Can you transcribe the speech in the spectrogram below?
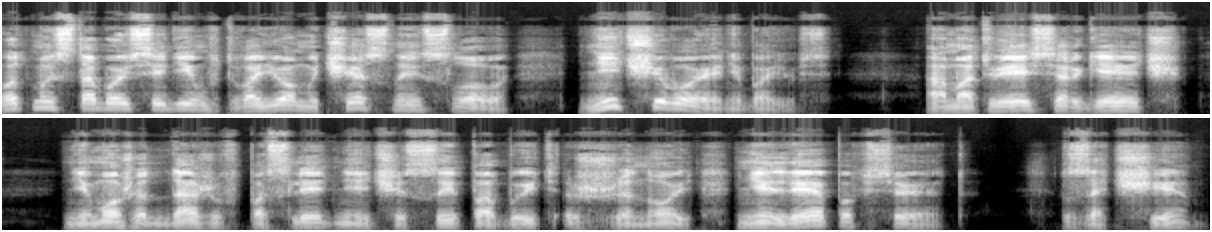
Вот мы с тобой сидим вдвоем, и, честное слово, ничего я не боюсь. А Матвей Сергеевич не может даже в последние часы побыть с женой. Нелепо все это. Зачем?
